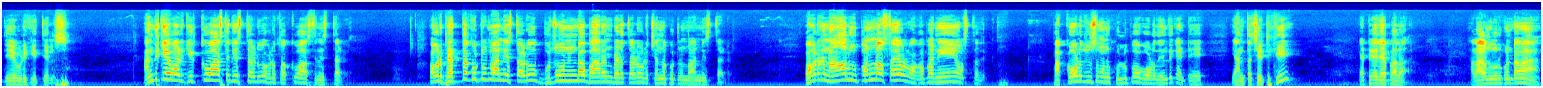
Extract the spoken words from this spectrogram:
దేవుడికి తెలుసు. అందుకే వాడికి ఎక్కువ ఆస్తిని ఇస్తాడు ఒకడు తక్కువ ఆస్తిని ఇస్తాడు ఒకడు పెద్ద కుటుంబాన్ని ఇస్తాడు భుజం నిండా భారం పెడతాడు ఒకడు చిన్న కుటుంబాన్ని ఇస్తాడు. ఒకడికి నాలుగు పనులు వస్తాయి ఒకడికి ఒక పనే వస్తుంది. పక్కోడు చూసి మనం కుళ్ళిపోకూడదు. ఎందుకంటే ఎంత చెట్టుకి? గట్టిగా చెప్పాలా? అలా ఊరుకుంటామా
